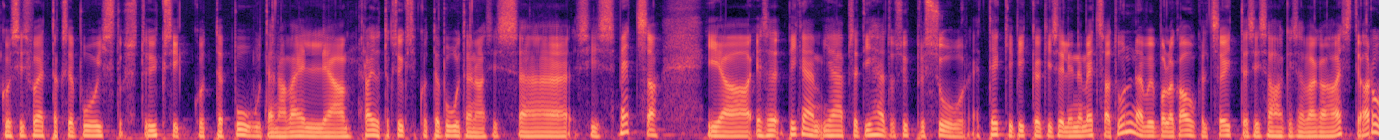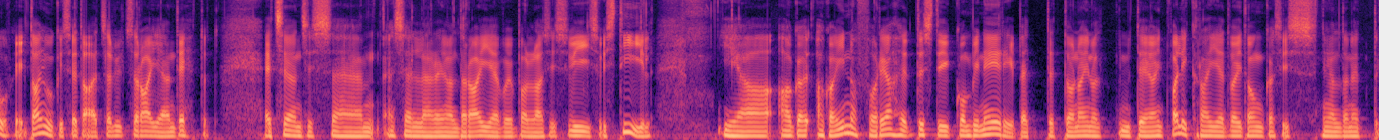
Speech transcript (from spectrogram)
kus siis võetakse puistust üksikute puudena välja, raiutakse üksikute puudena siis, äh, siis metsa ja, ja see pigem jääb see tihedus üpris suur, et tekib ikkagi selline metsatunne, võib-olla kaugelt sõites ei saagi sa väga hästi aru, ei tajugi seda, et seal üldse raie on tehtud. et see on siis äh, selle nii-öelda raie võib-olla siis viis või stiil ja aga, aga Innofor jah, et tõesti kombineerib, et, et on ainult, mitte ainult valikraied, vaid on ka siis nii-öelda need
